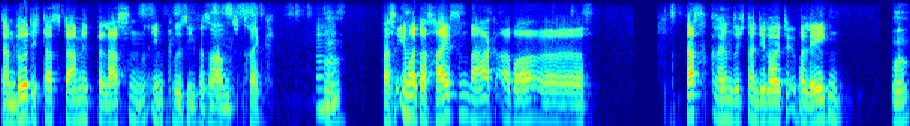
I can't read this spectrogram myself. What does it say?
Dann würde ich das damit belassen, inklusive Soundtrack. Mhm. Was immer das heißen mag, aber äh, das können sich dann die Leute überlegen. Mhm.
